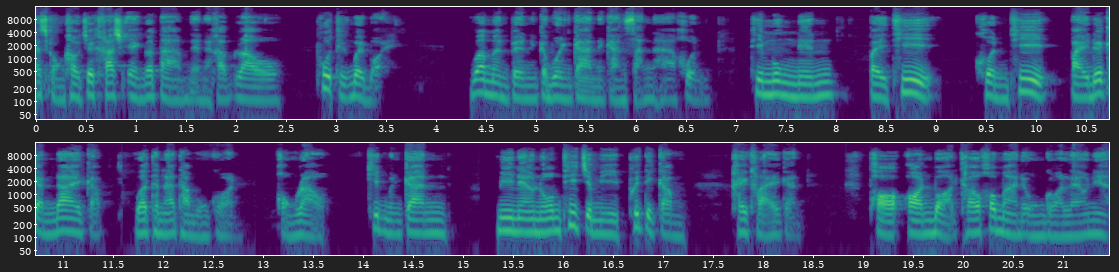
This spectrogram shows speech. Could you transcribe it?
สต์ของ Culture Clash เองก็ตามเนี่ยนะครับเราพูดถึงบ่อยๆ ว่ามันเป็นกระบวนการในการสรรหาคนที่มุ่งเน้นไปที่คนที่ไปด้วยกันได้กับวัฒนธรรมองค์กรของเรา คิดเหมือนกัน มีแนวโน้มที่จะมีพฤติกรรมคล้ายๆกัน พอออนบอร์ดเขาเข้ามาในองค์กรแล้วเนี่ย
